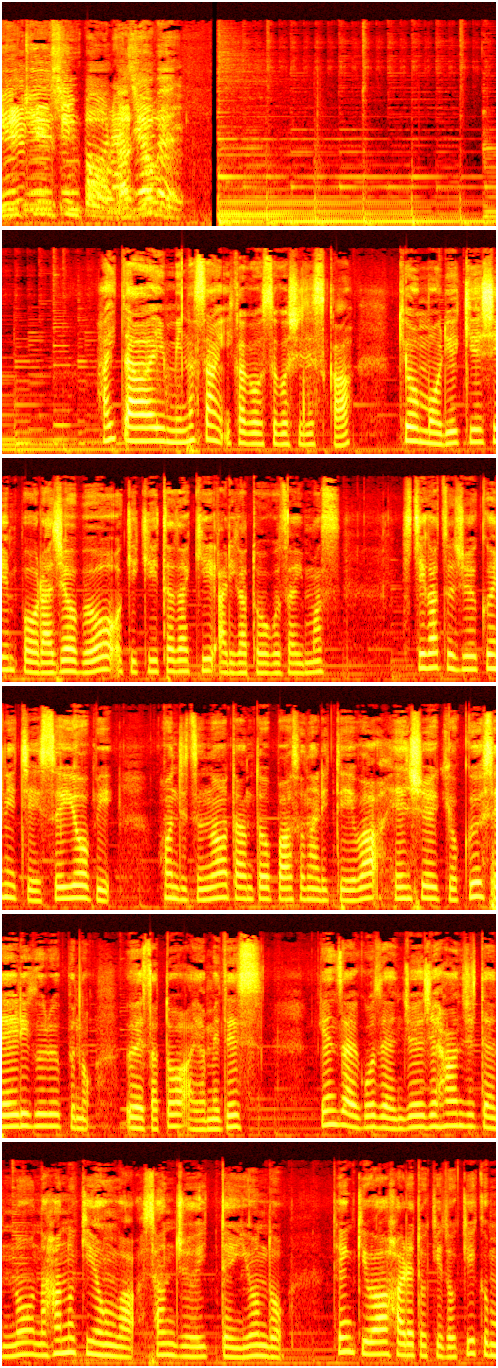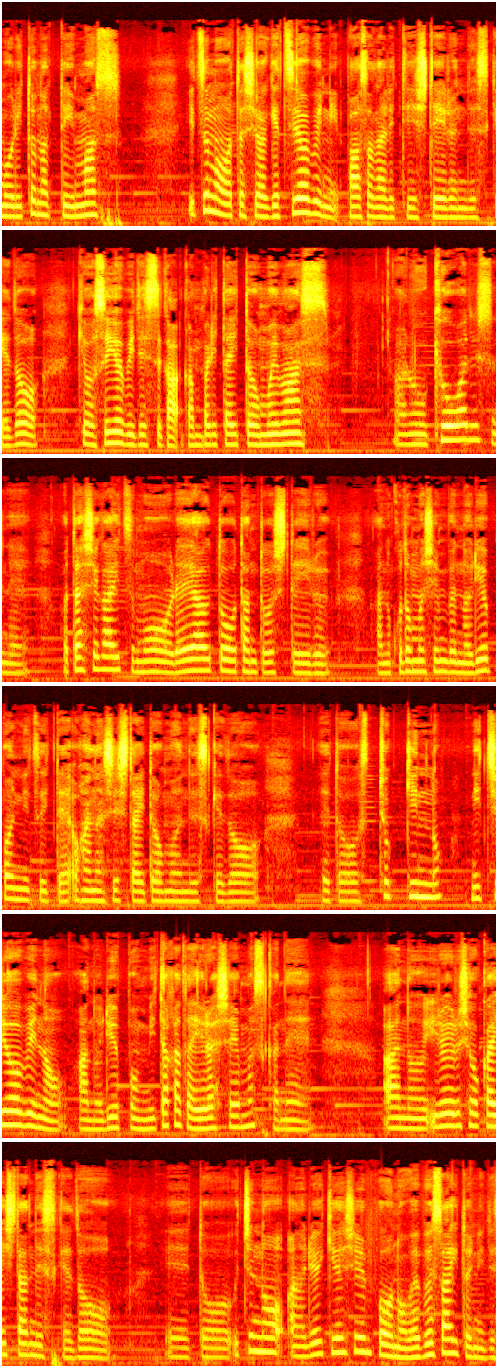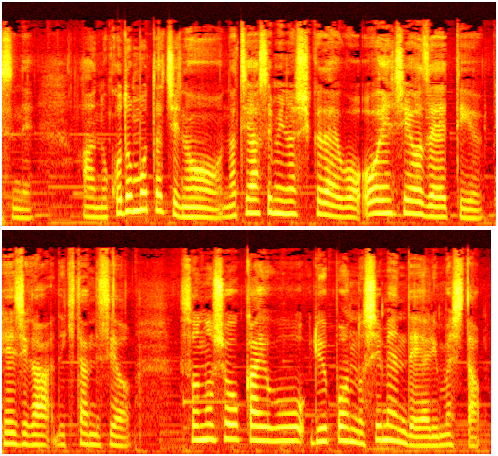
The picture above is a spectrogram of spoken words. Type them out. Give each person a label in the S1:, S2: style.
S1: 琉球新報ラジオ部。
S2: はいたい皆さんいかがお過ごしですか？今日も琉球新報ラジオ部をお聞きいただきありがとうございます。7月19日水曜日本日の担当パーソナリティは編集局整理グループの上里あやめです。現在午前10時半時点の那覇の気温は31.4度。天気は晴れ時々曇りとなっています。いつも私は月曜日にパーソナリティしているんですけど今日水曜日ですが頑張りたいと思います。あの今日はですね私がいつもレイアウトを担当しているあの子ども新聞のリューポンについてお話ししたいと思うんですけど、えっと、直近の日曜日のあのリューポン見た方いらっしゃいますかね？あのいろいろ紹介したんですけど、えっと、うちのあの琉球新報のウェブサイトにですねあの子どもたちの夏休みの宿題を応援しようぜっていうページができたんですよ。その紹介をリューポンの紙面でやりました。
